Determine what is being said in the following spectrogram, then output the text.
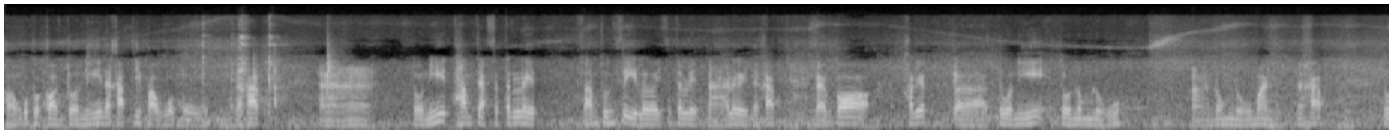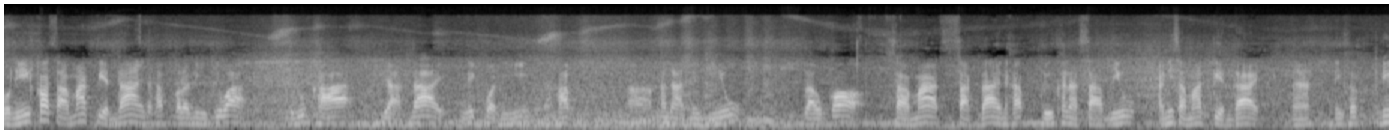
ของอุปกรณ์ตัวนี้นะครับ ที่เผาหัวหมูนะครับ อ่า ตัวนี้ทำจากสแตนเลส304 เลยสแตนเลสหนาเลยนะครับ แล้วก็เขาเรียกตัวนี้ตัวนมหนูนมหนูมันนะครับ ตัวนี้ก็สามารถเปลี่ยนได้นะครับ กรณีที่ว่าคุณลูกค้าอยากได้เล็กกว่านี้นะครับอ่าขนาด 1 นิ้ว เราก็สามารถสั่งได้นะครับ หรือขนาด 3 นิ้ว อันนี้สามารถเปลี่ยนได้นะนี่คือนี่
